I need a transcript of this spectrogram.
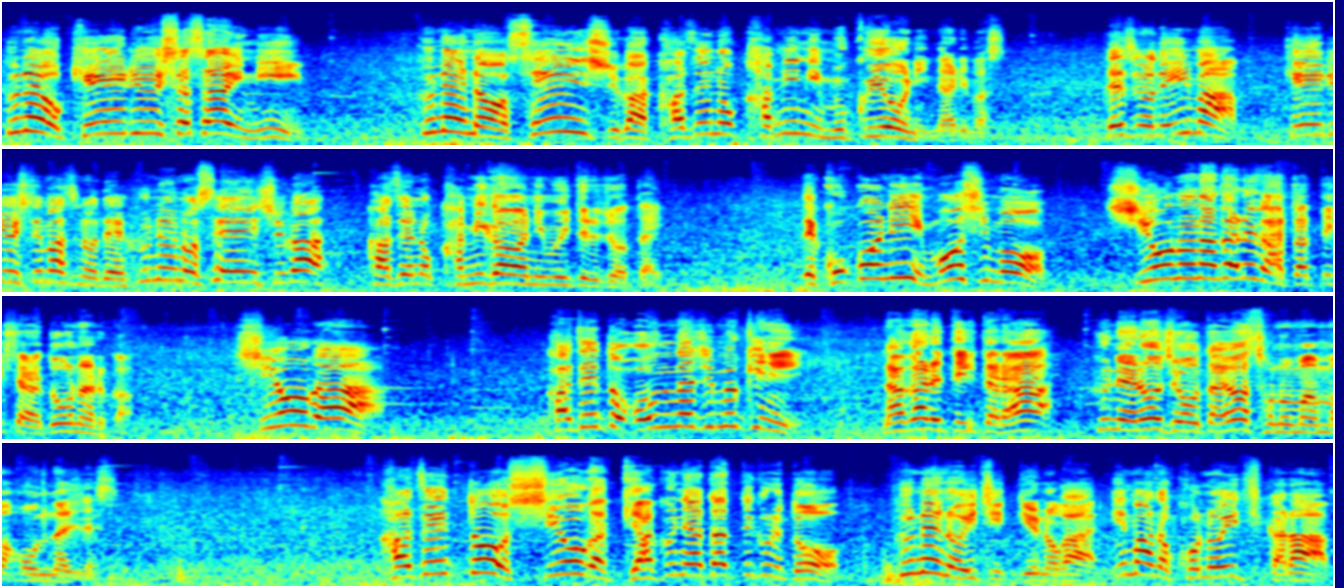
船を係留した際に船の船首が風の紙に向くようになります。ですので今係留してますので船の船首が風の上側に向いてる状態。でここにもしも潮の流れが当たってきたらどうなるか。潮が風と同じ向きに流れていたら船の状態はそのまま同じです。風と潮が逆に当たってくると船の位置っていうのが今のこの位置から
